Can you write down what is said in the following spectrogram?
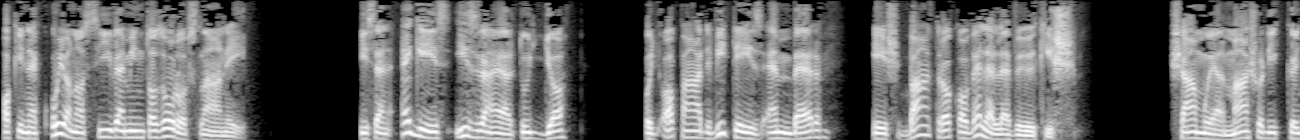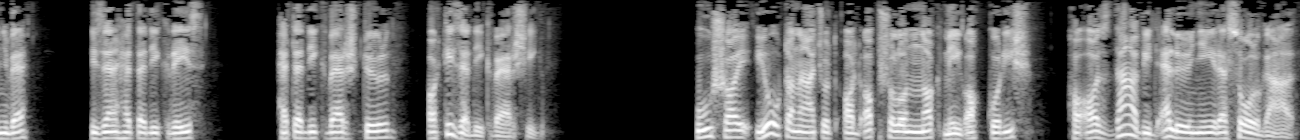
akinek olyan a szíve, mint az oroszláné. Hiszen egész Izrael tudja, hogy apád vitéz ember, és bátrak a vele levők is. Sámuel második könyve, 17. rész, 7. verstől a 10. versig. Húsaj jó tanácsot ad Absalonnak még akkor is, ha az Dávid előnyére szolgál.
